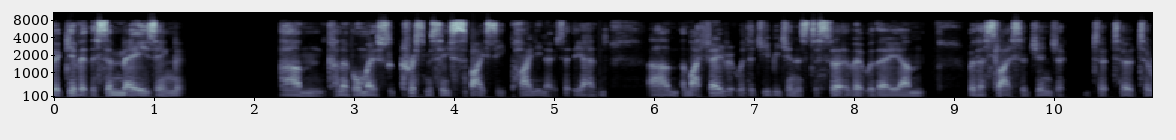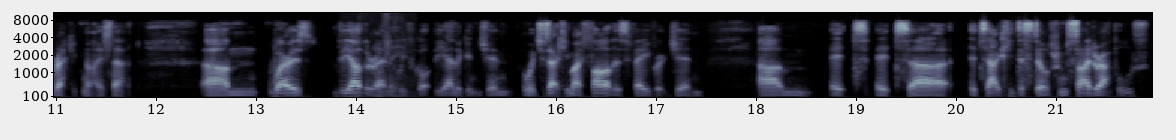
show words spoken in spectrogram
that give it this amazing um, kind of almost Christmassy, spicy, piney note at the end. Um, and my favourite with the GB gin is to serve it with a um, with a slice of ginger to to, to recognise that. Um, whereas the other Lovely. end, we've got the elegant gin, which is actually my father's favourite gin. Um, it's it's uh, it's actually distilled from cider apples,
